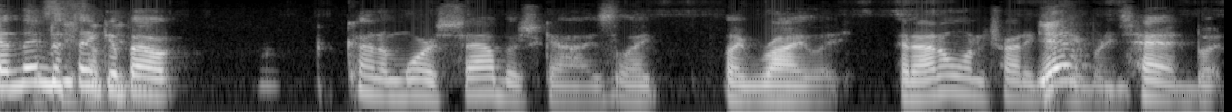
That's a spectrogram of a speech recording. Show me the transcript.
and then To to think about kind of more established guys like like Riley. And I don't want to try to get Yeah. anybody's head, but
